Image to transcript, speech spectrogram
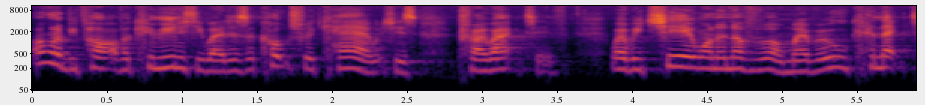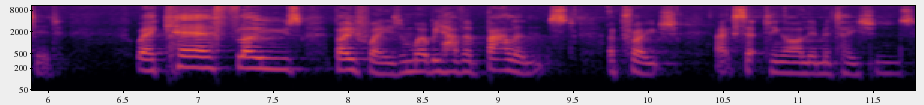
I want to be part of a community where there's a culture of care which is proactive, where we cheer one another on, where we're all connected, where care flows both ways and where we have a balanced approach, accepting our limitations.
